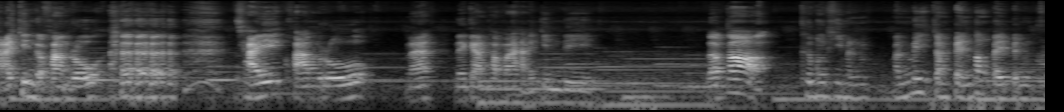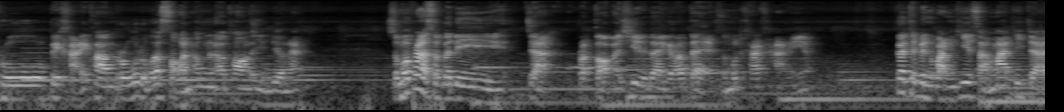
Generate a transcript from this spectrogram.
หากินกับความรู้ ใช้ความรู้นะในการทำมาหากินดี แล้วก็คือบางทีมันมันไม่จำเป็นต้องไปเป็นครูไปขายความรู้หรือว่าสอนเอาเงินเอาทองอะไรอย่างเดียวนะ สมมติพระสบดีจะประกอบอาชีพใดก็แล้วแต่สมมติค้าขายก็จะเป็นวันที่สามารถที่จะ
